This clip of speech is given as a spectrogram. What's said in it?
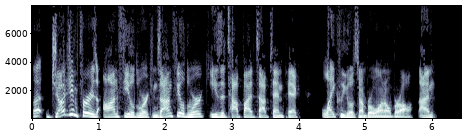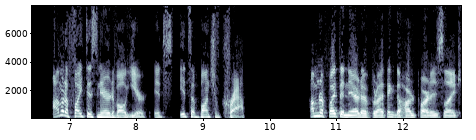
Let, judge him for his on-field work. His on-field work, he's a top five, top ten pick. Likely goes number one overall. I'm I'm gonna fight this narrative all year. It's it's a bunch of crap. I'm gonna fight the narrative, but I think the hard part is like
